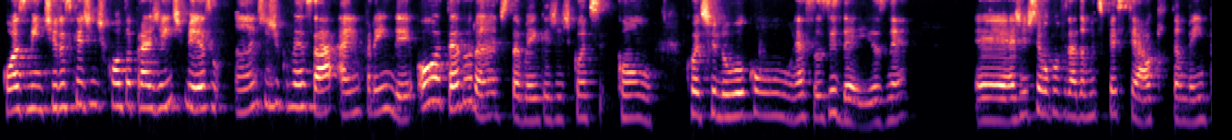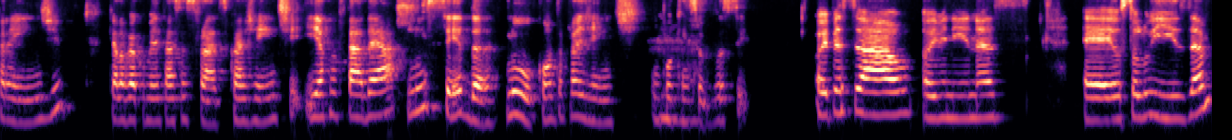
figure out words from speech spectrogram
com as mentiras que a gente conta para a gente mesmo antes de começar a empreender, ou até durante também, que a gente com, continua com essas ideias, né? É, a gente tem uma convidada muito especial que também empreende, que ela vai comentar essas frases com a gente, e a convidada é a Seda. Lu, conta pra gente um pouquinho sobre você. Oi, pessoal. Oi, meninas. É, eu sou Luísa,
